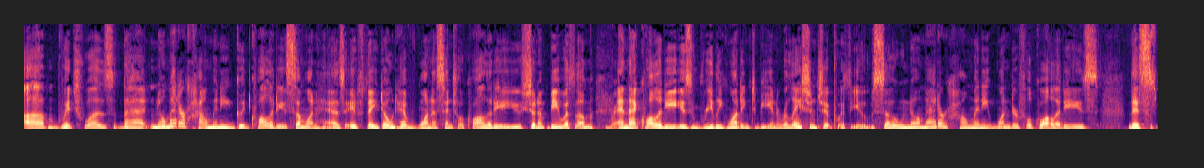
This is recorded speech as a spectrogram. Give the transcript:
um, which was that no matter how many good qualities someone has, if they don't have one essential quality, you shouldn't be with them. And that quality is really wanting to be in a relationship with you. So no matter how many wonderful qualities this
